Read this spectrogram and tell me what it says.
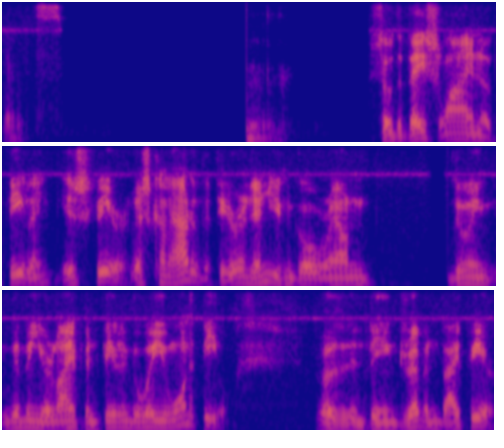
Sense. So the baseline of feeling is fear. Let's come out of the fear, and then you can go around doing, living your life and feeling the way you want to feel, rather than being driven by fear.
